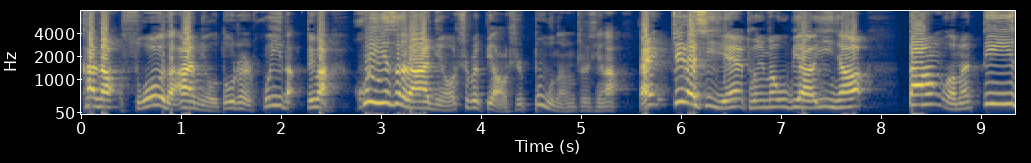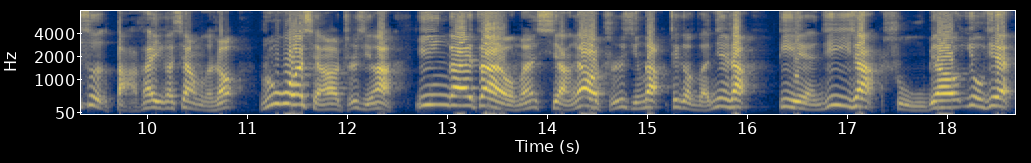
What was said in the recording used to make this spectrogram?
看到所有的按钮都是灰的，对吧？灰色的按钮是不是表示不能执行啊？哎，这个细节同学们务必要印象哦。当我们第一次打开一个项目的时候，如果想要执行啊，应该在我们想要执行的这个文件上点击一下鼠标右键，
